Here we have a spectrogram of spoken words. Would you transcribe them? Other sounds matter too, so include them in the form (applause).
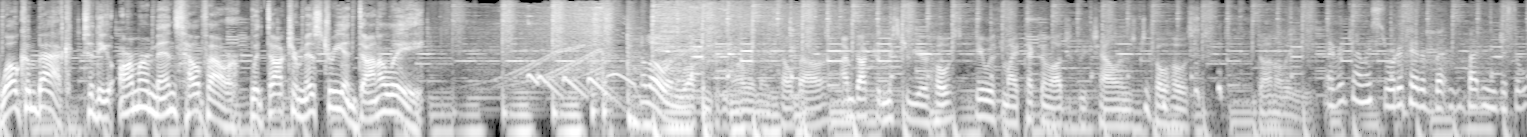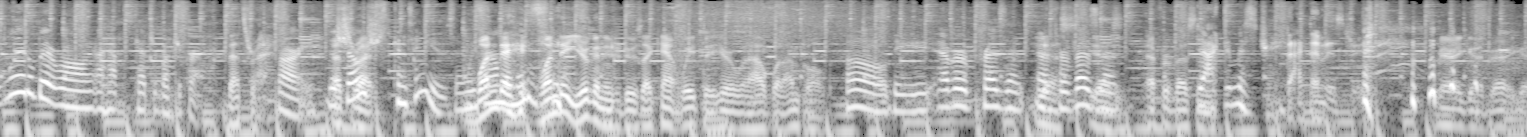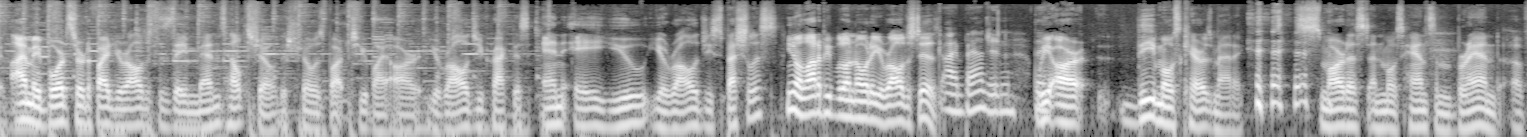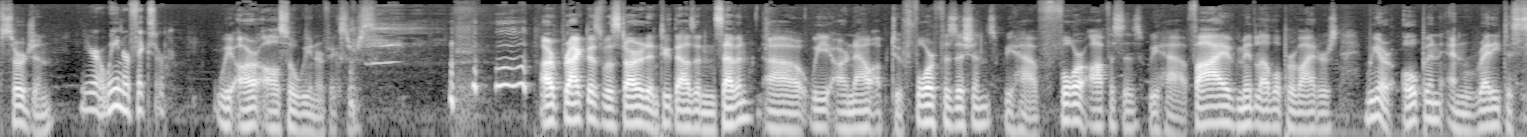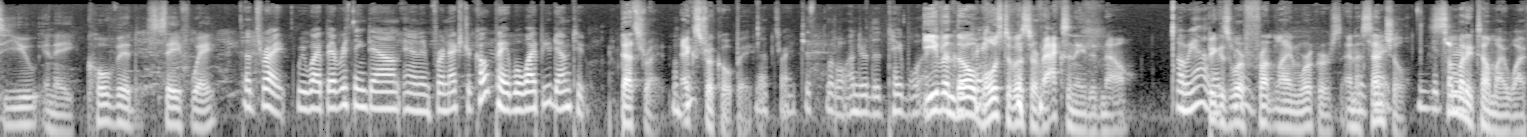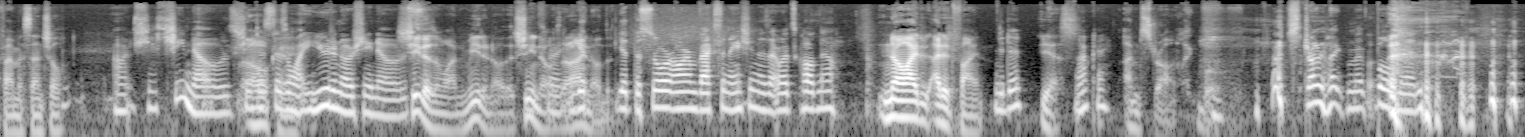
Welcome back to the Armor Men's Health Hour with Dr. Mistry and Donna Lee. Hello and welcome to the Armor Men's Health Hour. I'm Dr. Mistry, your host, here with my technologically challenged co-host, (laughs) Donna Lee. Every time we sort of hit a button, button just a little bit wrong, I have to catch a bunch of crap. That's right. Sorry. The That's show right. continues, and we One day, amazing. one (laughs) day you're going to introduce. I can't wait to hear what how, what I'm called. Oh, the ever-present, effervescent yes, effervescent. Doctor Mystery. Dr. Mystery. (laughs) very good, very good. I'm a board certified urologist. This is a men's health show. This show is brought to you by our urology practice, NAU Urology Specialists. You know, a lot of people don't know what a urologist is. I imagine that We are the most charismatic, (laughs) smartest, and most handsome brand of surgeon. you're a wiener fixer. We are also wiener fixers. (laughs) Our practice was started in 2007. Uh, we are now up to four physicians. We have four offices. We have five mid level providers. We are open and ready to see you in a COVID safe way. That's right. We wipe everything down, and for an extra copay, we'll wipe you down too. That's right. Extra copay. That's right. Just a little under the table. Even though copay. most of us are (laughs) vaccinated now oh yeah, because we're right. frontline workers and That's essential. You get your- Somebody tell my wife I'm essential. Oh, she she knows. She just Okay. doesn't want you to know she knows. She doesn't want me to know that. She knows Right. that You I get, know that. Get the sore arm vaccination. Is that what it's called now? No, I did, I did fine. You did. Yes. Okay. I'm strong like bull. (laughs) Strong like my bullman. (laughs)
